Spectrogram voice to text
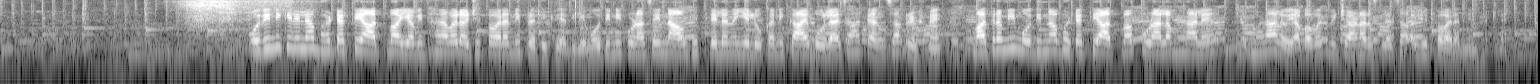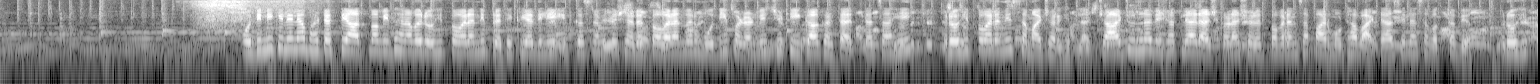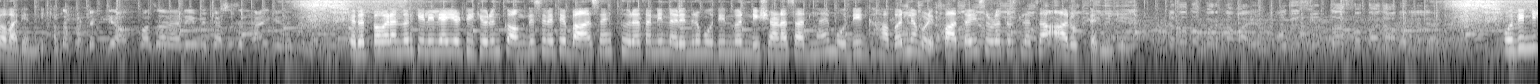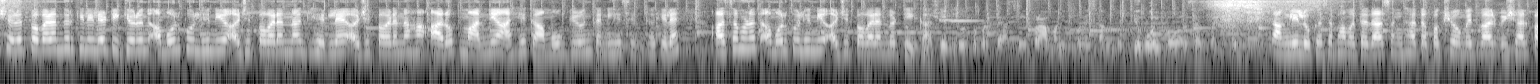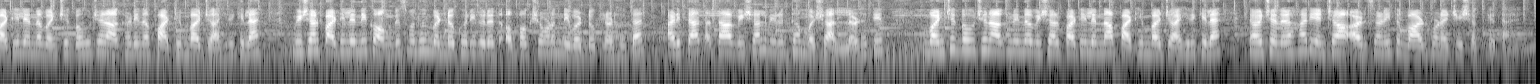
मोदींनी केलेल्या भटकती आत्मा या विधानावर अजित पवारांनी प्रतिक्रिया दिली. मोदींनी कुणाचे नाव घेतलेलं नाहीये लोकांनी काय बोलायचं हा त्यांचा प्रश्न आहे. मात्र मी मोदींना भटकती आत्मा कुणाला म्हणाले म्हणालो याबाबत विचारणार असल्याचं अजित पवारांनी म्हटलंय. मोदींनी केलेल्या भटकत्या आत्मविधानावर रोहित पवारांनी प्रतिक्रिया दिली आहे. इतकंच नव्हे तर शरद पवारांवर मोदी फडणवीस जी टीका करतात. त्याचाही रोहित पवारांनी समाचार घेतला. चार जूनला देशातल्या राजकारणात शरद पवारांचा फार मोठा वाटा असेल असं वक्तव्य रोहित पवार यांनी केलं. शरद पवारांवर केलेल्या या टीकेवरून काँग्रेस नेते बाळासाहेब थोरातांनी नरेंद्र मोदींवर निशाणा साधलाय. मोदी घाबरल्यामुळे पातळी सोडत असल्याचा आरोप त्यांनी केला. मोदींनी शरद पवारांवर केलेल्या टीकेवरून अमोल कोल्हेंनी अजित पवारांना घेरलंय. अजित पवारांना हा आरोप मान्य आहे का? मूग गिळून त्यांनी हे सिद्ध केलंय. असं म्हणत अमोल कोल्हेंनी अजित पवारांवर टीका सांगली लोकसभा मतदारसंघात अपक्ष उमेदवार विशाल पाटील यांना वंचित बहुजन आघाडीनं पाठिंबा जाहीर केलाय. विशाल पाटील यांनी काँग्रेसमधून बंडखोरी करत अपक्ष म्हणून निवडणूक लढवतात आणि त्यात आता विशाल विरुद्ध मशाल लढतीत. वंचित बहुजन आघाडीनं विशाल पाटील यांना पाठिंबा जाहीर केलाय. त्यामुळे चंद्रहार यांच्या अडचणीत वाढ होण्याची शक्यता आहे.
